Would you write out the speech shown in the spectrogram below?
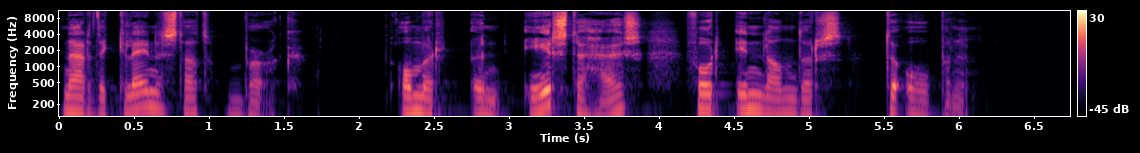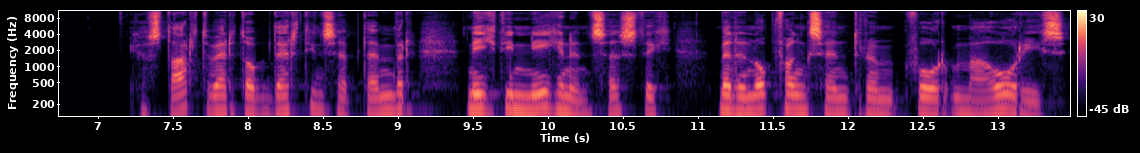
naar de kleine stad Burke om er een eerste huis voor inlanders te openen. Gestart werd op 13 september 1969 met een opvangcentrum voor Maori's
